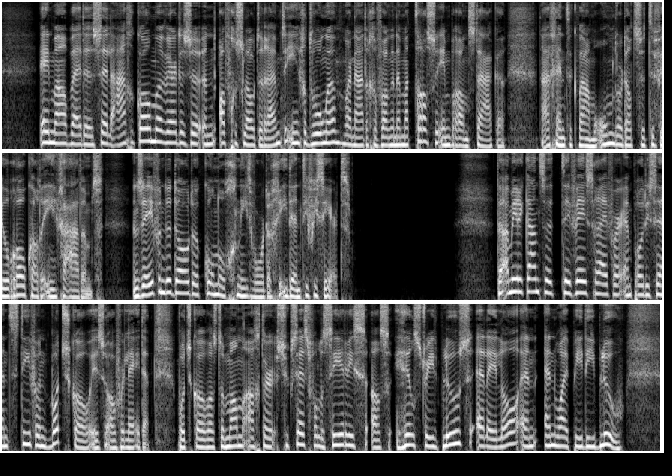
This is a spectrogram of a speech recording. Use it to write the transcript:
Eenmaal bij de cellen aangekomen werden ze een afgesloten ruimte ingedwongen... waarna de gevangenen matrassen in brand staken. De agenten kwamen om doordat ze te veel rook hadden ingeademd. Een zevende dode kon nog niet worden geïdentificeerd. De Amerikaanse tv-schrijver en producent Steven Bochco is overleden. Bochco was de man achter succesvolle series als Hill Street Blues, L.A. Law en NYPD Blue.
